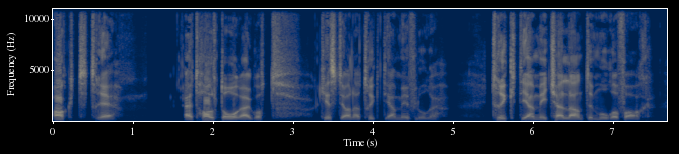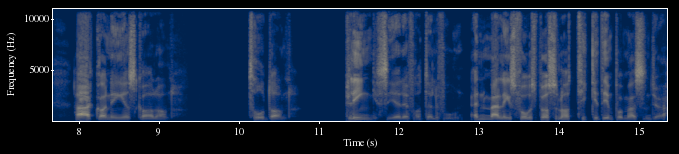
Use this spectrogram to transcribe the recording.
Akt tre Et halvt år er gått. Kristian er trygt hjemme i Florø. Trygt hjemme i kjelleren til mor og far. Her kan ingen skade han trodde han. Pling, sier det fra telefonen. En meldingsforespørsel har tikket inn på Messenger.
